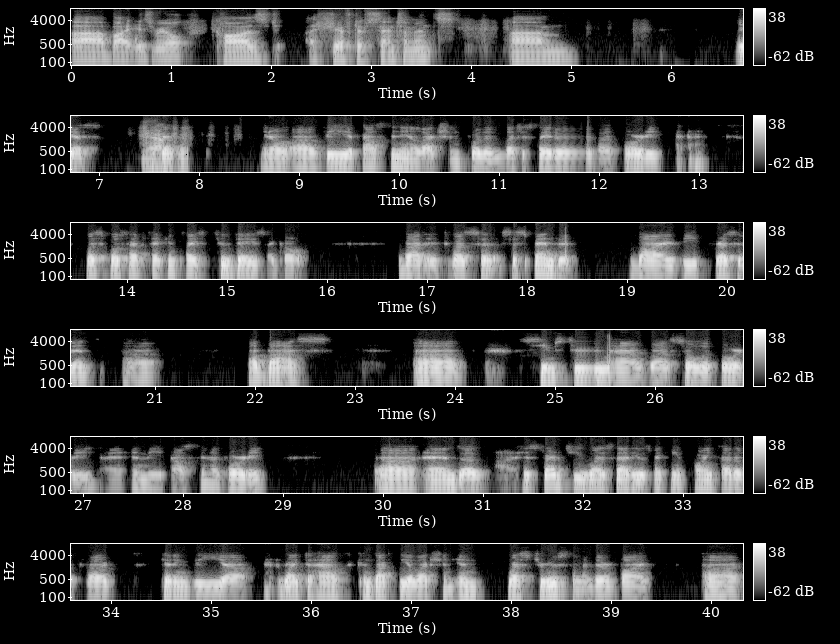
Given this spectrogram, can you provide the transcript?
uh, by Israel caused a shift of sentiments? Um, yes, yeah. definitely. You know, uh, the Palestinian election for the legislative authority was supposed to have taken place two days ago, but it was su suspended by the president uh, Abbas. Uh, seems to have uh, sole authority in the Palestinian Authority, uh, and uh, his strategy was that he was making a point out of uh, getting the uh, right to have conduct the election in West Jerusalem and thereby uh,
